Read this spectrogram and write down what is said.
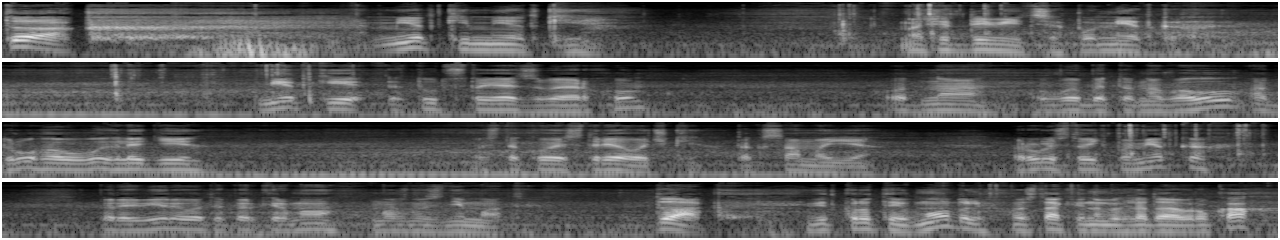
Так. Метки, метки. Значить, дивіться по метках. Метки тут стоять зверху. Одна вибита на валу, а друга у вигляді ось такої стрілочки. Так само є. Руль стоїть по метках. Перевірив, тепер кермо можна знімати. Так, відкрутив модуль. Ось так він виглядає в руках.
